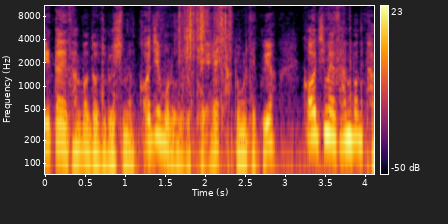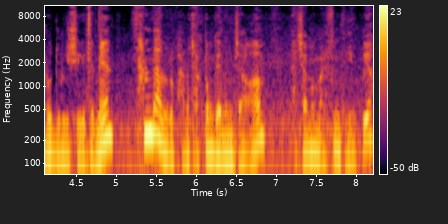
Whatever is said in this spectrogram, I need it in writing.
1단에서 한 번 더 누르시면 꺼짐으로 이렇게 작동을 되고요. 꺼짐에서 한 번 바로 누르시게 되면 3단으로 바로 작동되는 점 다시 한번 말씀드리고요.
